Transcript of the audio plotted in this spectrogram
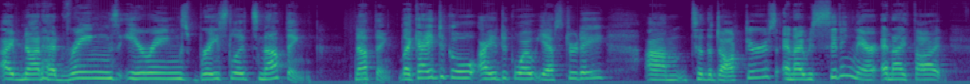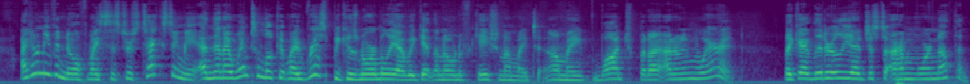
I've not had rings, earrings, bracelets, nothing. Nothing. Like, I had to go, I had to go out yesterday, um, to the doctor's and I was sitting there and I thought, I don't even know if my sister's texting me. And then I went to look at my wrist because normally I would get the notification on my, t- on my watch, but I, I don't even wear it. Like, I literally, I just, I haven't worn nothing.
